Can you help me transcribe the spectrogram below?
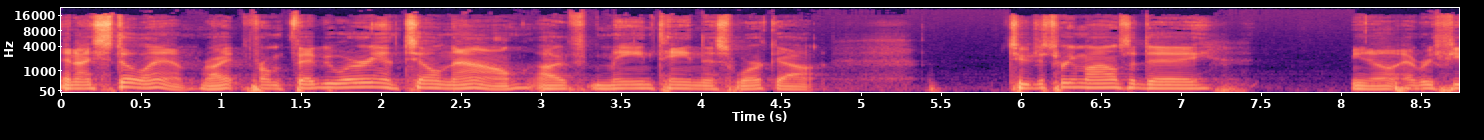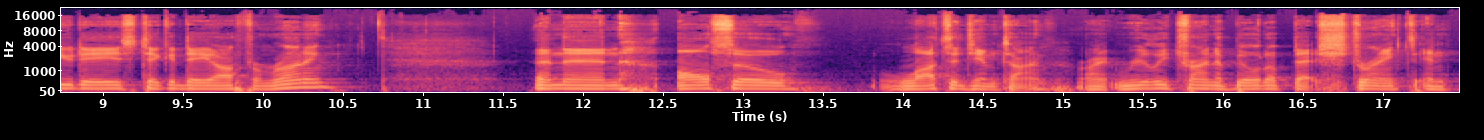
And I still am, right? From February until now, I've maintained this workout two to three miles a day. You know, every few days, take a day off from running. And then also lots of gym time, right? Really trying to build up that strength and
